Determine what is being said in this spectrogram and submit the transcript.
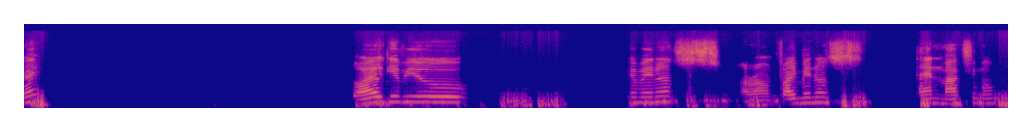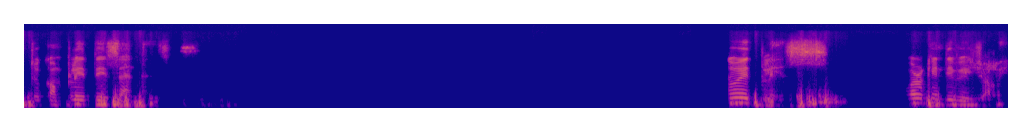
Okay? So I'll give you few minutes, around five minutes, 10 maximum to complete these sentences. Do it, please. Work individually.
